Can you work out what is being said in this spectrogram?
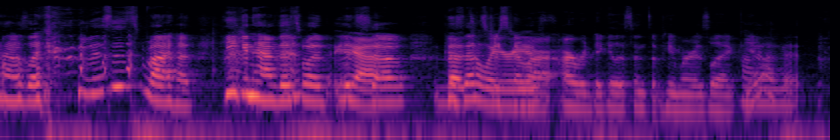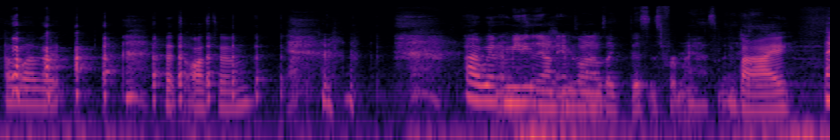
I was like, "This is my husband. He can have this one." It's Yeah, so because that's that's, just hilarious. how our, our ridiculous sense of humor is like. yeah, I yeah, love it. I love it. That's awesome. I went immediately on Amazon. I was like, "This is for my husband." Bye.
